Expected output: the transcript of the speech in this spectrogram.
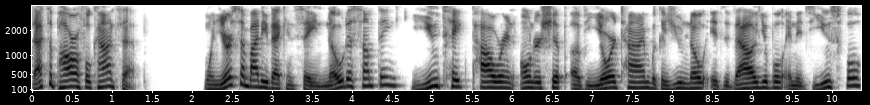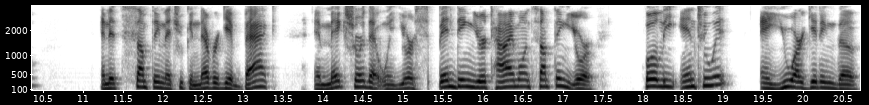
That's a powerful concept. When you're somebody that can say no to something, you take power and ownership of your time because you know it's valuable and it's useful and it's something that you can never get back. And make sure that when you're spending your time on something, you're fully into it and you are getting the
